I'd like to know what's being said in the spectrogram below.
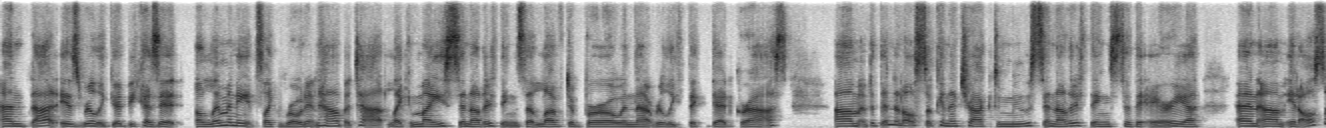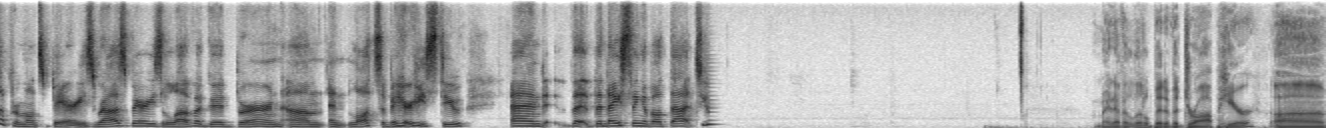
And that is really good because it eliminates like rodent habitat, like mice and other things that love to burrow in that really thick, dead grass. Um, but then it also can attract moose and other things to the area. And um, it also promotes berries. Raspberries love a good burn, um, and lots of berries too. And the, the nice thing about that too We might have a little bit of a drop here. Uh,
